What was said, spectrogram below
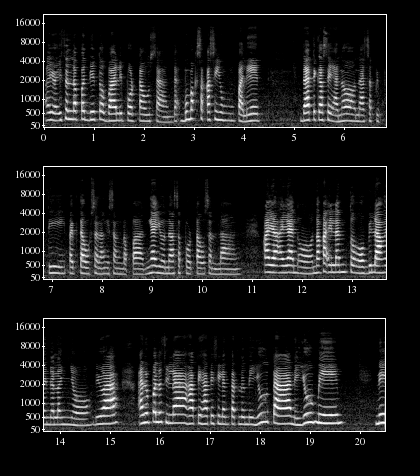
Ayun, isang lapad dito, bali 4,000. Da- Bumaksak kasi yung palit. Dati kasi, ano, nasa 50, 5,000 ang isang lapad. Ngayon, nasa 4,000 lang. Kaya, ayan, oh, nakailan to, oh, bilangin na lang nyo. Di ba? Ano pala sila? Hati-hati silang tatlo ni Yuta, ni Yumi, ni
